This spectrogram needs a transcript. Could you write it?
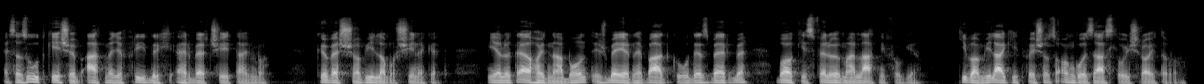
Ez az út később átmegy a Friedrich Herbert sétányba. Kövesse a villamos síneket. Mielőtt elhagyná Bont és beérne Bad Godesbergbe, balkész felől már látni fogja. Ki van világítva, és az angol zászló is rajta van.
